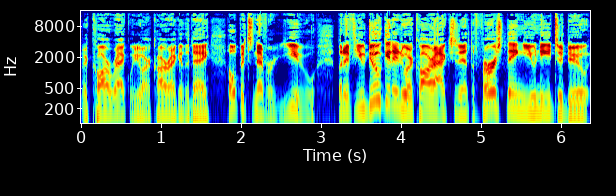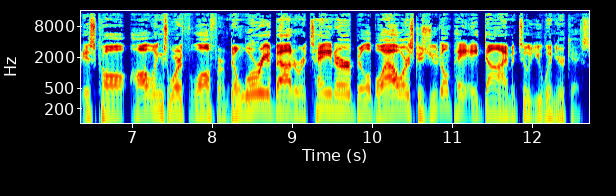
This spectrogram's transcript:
a car wreck. We do our car wreck of the day. Hope it's never you. But if you do get into a car accident, the first thing you need to do is call Hollingsworth Law Firm. Don't worry about a retainer, billable hours, because you don't pay a dime until you win your case.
